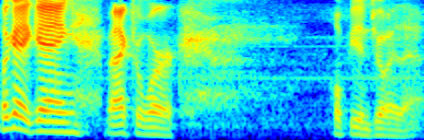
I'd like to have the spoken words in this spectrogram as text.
Okay, gang, back to work. Hope you enjoy that.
